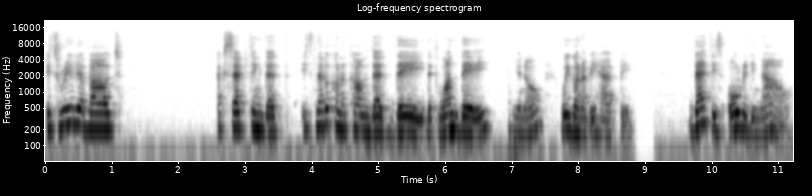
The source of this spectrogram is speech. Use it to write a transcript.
it's really about accepting that it's never gonna come that day, that one day, you know, we're gonna be happy. That is already now.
